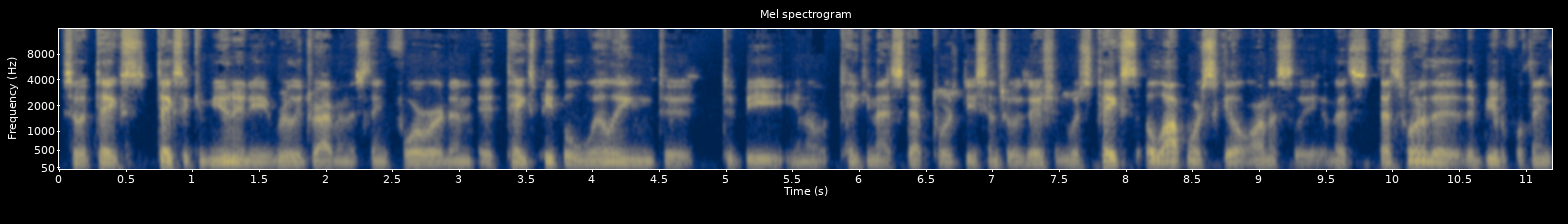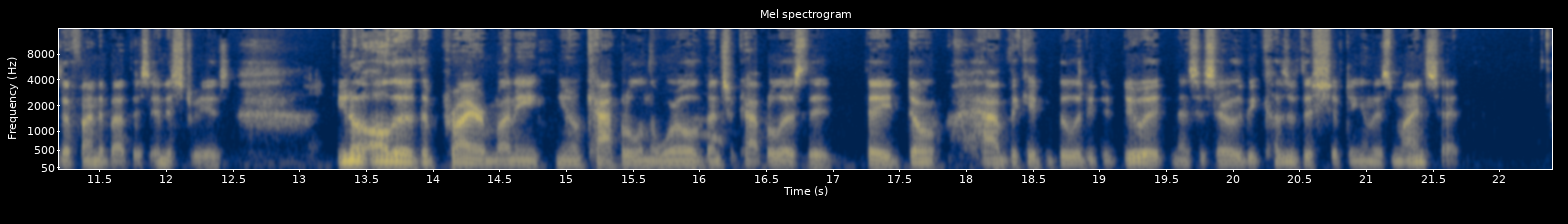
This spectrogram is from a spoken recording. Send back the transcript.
So it takes takes a community really driving this thing forward and it takes people willing to to be you know taking that step towards decentralization which takes a lot more skill honestly. And that's that's one of the the beautiful things i find about this industry is you know all the the prior money you know capital in the world venture capitalists they they don't have the capability to do it necessarily because of this shifting in this mindset.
